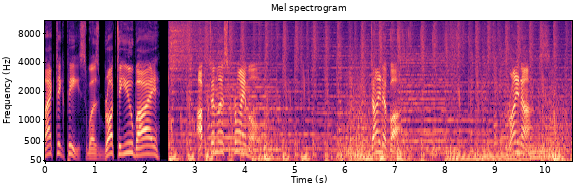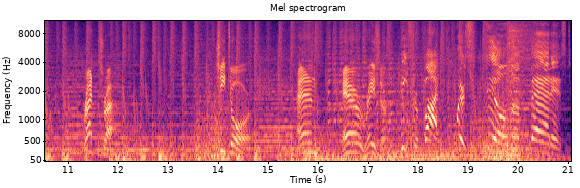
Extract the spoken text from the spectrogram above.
Galactic Peace was brought to you by Optimus Primal, Dinobot, Rhinox, Rat Trap, Cheetor, and Air Razor. Or bot, we're still the baddest!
